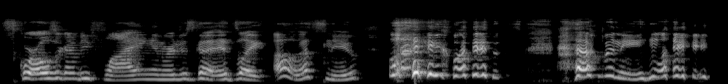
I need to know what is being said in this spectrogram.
squirrels are gonna be flying and we're just gonna. It's like oh that's new. Like what is happening? Like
